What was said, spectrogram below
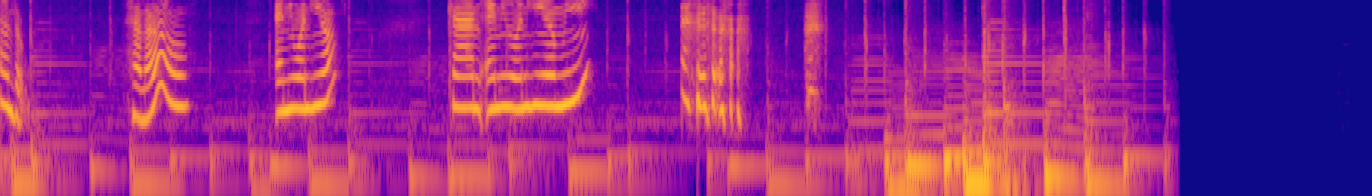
Hello. Hello? Anyone here? Can anyone hear me?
